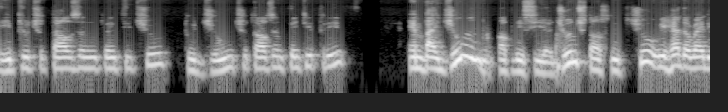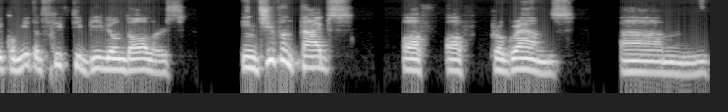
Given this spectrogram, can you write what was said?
April 2022 to June 2023. And by June of this year, June 2022, we had already committed $50 billion in different types of, of programs um,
